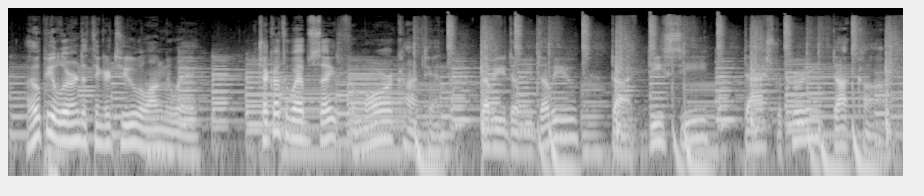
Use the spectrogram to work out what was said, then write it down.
I hope you learned a thing or two along the way. Check out the website for more content www.dc recruiting.com.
